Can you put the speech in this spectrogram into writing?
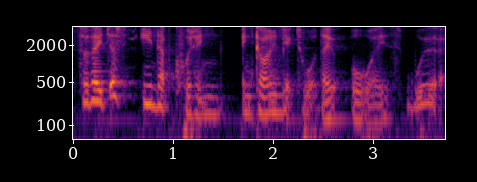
So they just end up quitting and going back to what they always were.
